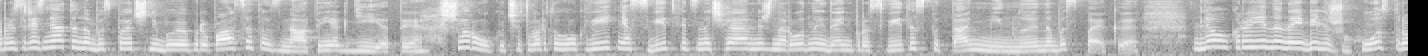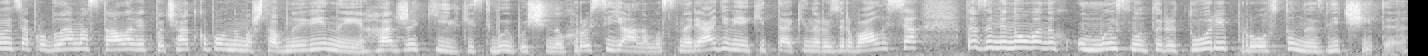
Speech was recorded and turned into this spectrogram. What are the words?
Розрізняти небезпечні боєприпаси та знати, як діяти. Щороку, 4 квітня, світ відзначає Міжнародний день просвіти з питань мінної небезпеки. Для України найбільш гострою ця проблема стала від початку повномасштабної війни, адже кількість випущених росіянами снарядів, які так і не розірвалися, та замінованих умисно територій просто не злічити.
